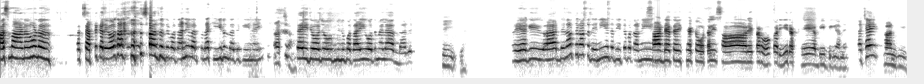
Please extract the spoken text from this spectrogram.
ਆਸਮਾਨ ਹੁਣ ਐਕਸੈਪਟ ਕਰਿਓ ਸਾ- ਸਾਨੂੰ ਤੇ ਪਤਾ ਨਹੀਂ ਵਰਤਦਾ ਕੀ ਹੁੰਦਾ ਤੇ ਕੀ ਨਹੀਂ। ਅੱਛਾ। ਤੇ ਜੋ ਜੋ ਮੈਨੂੰ ਪਤਾ ਹੀ ਉਹ ਤੇ ਮੈਂ ਲੈ ਆਂਦਾ ਜੇ। ਠੀਕ ਹੈ। ਇਹ ਹੈ ਕਿ ਸਾਡੇ ਨਾ ਉੱਥੇ ਰੱਖਦੇ ਨਹੀਂ ਹੈ ਕਦੀ ਤੇ ਪਤਾ ਨਹੀਂ ਸਾਡੇ ਤੇ ਇੱਥੇ ਟੋਟਲੀ ਸਾਰੇ ਘਰੋਂ ਘਰੀ ਰੱਖੇ ਆ ਬੀਬੀਆਂ ਨੇ। ਅੱਛਾ ਜੀ। ਹਾਂਜੀ।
